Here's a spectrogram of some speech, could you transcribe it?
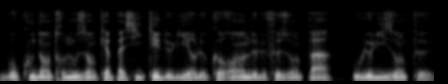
beaucoup d'entre nous en capacité de lire le Coran ne le faisons pas, ou le lisons peu.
